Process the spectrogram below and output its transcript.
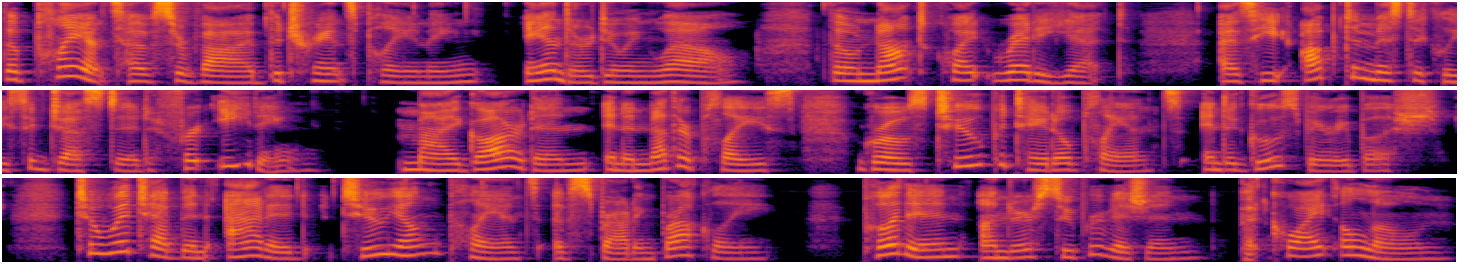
The plants have survived the transplanting and are doing well, though not quite ready yet, as he optimistically suggested for eating. My garden, in another place, grows two potato plants and a gooseberry bush, to which have been added two young plants of sprouting broccoli put in under supervision, but quite alone.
